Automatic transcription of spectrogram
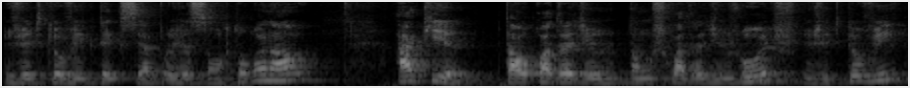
do jeito que eu vi que tem que ser a projeção ortogonal. Aqui está o quadradinho, estão os quadradinhos roxos, do jeito que eu vi,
